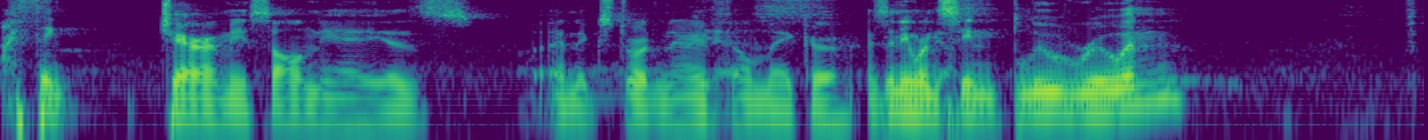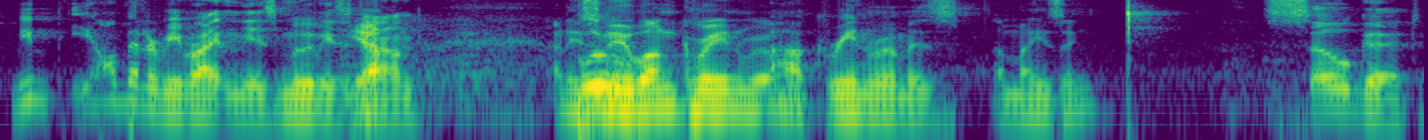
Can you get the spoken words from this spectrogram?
I think Jeremy Saulnier is an extraordinary filmmaker. Has anyone seen Blue Ruin? You, y'all better be writing these movies Yep. down. And his Blue- new one, Green Room, Oh, Green Room is amazing. so good.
